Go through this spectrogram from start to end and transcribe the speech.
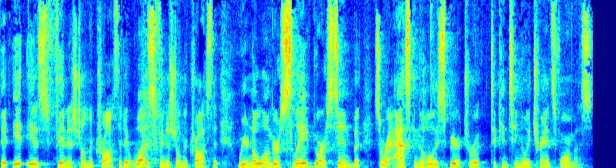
that it is finished on the cross, that it was finished on the cross, that we are no longer a slave to our sin, but so we're asking the Holy Spirit to, to continually transform us.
